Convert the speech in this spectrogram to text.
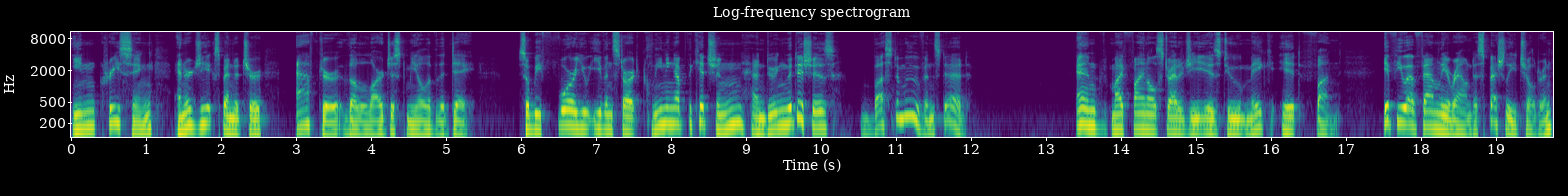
increasing energy expenditure after the largest meal of the day. So before you even start cleaning up the kitchen and doing the dishes, bust a move instead. And my final strategy is to make it fun. If you have family around, especially children,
